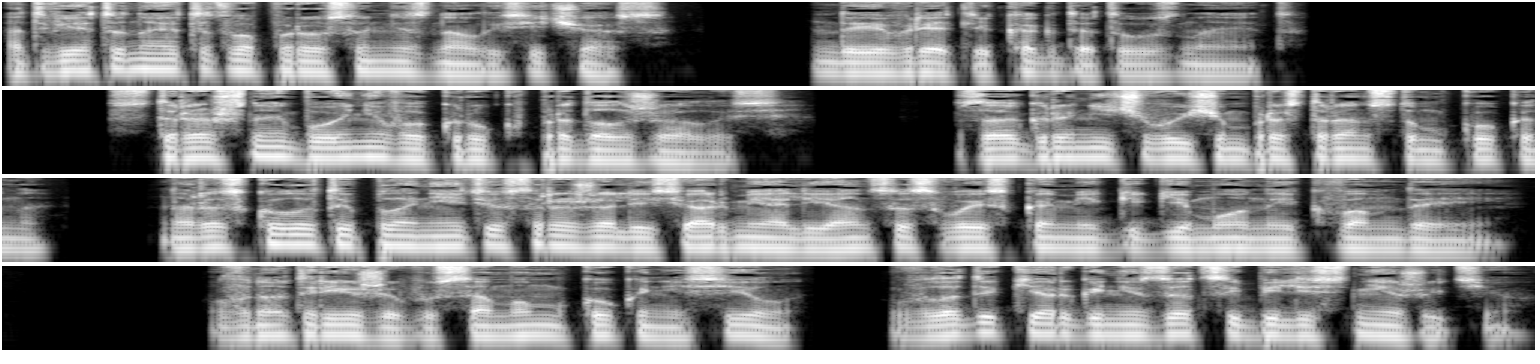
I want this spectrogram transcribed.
Ответа на этот вопрос он не знал и сейчас, да и вряд ли когда-то узнает. Страшная бойня вокруг продолжалась. За ограничивающим пространством кокона на расколотой планете сражались армии Альянса с войсками Гегемона и Квамдеи. Внутри же, в самом коконе сил, Владыки организации били с нежитью,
